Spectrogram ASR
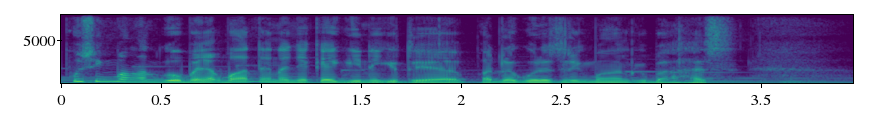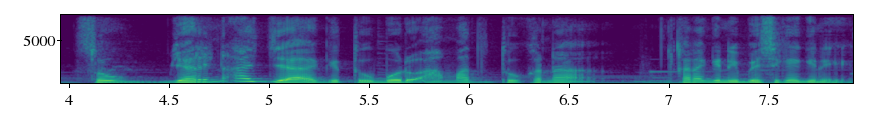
pusing banget gue banyak banget yang nanya kayak gini gitu ya padahal gue udah sering banget ngebahas. So biarin aja gitu bodoh amat itu karena karena gini basicnya gini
